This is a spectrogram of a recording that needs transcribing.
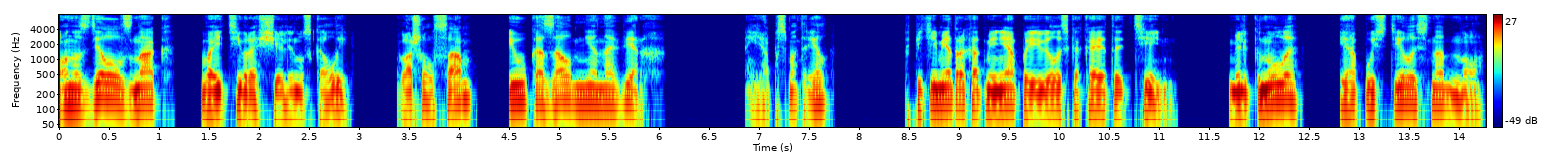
Он сделал знак «Войти в расщелину скалы», вошел сам и указал мне наверх. Я посмотрел. В пяти метрах от меня появилась какая-то тень, мелькнула и опустилась на дно.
